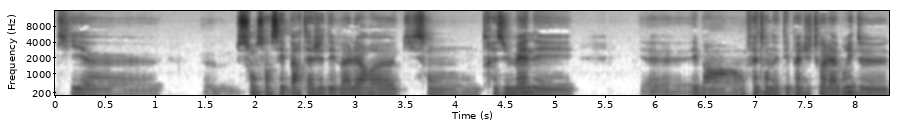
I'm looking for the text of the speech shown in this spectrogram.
qui sont censés partager des valeurs qui sont très humaines et et ben en fait on n'était pas du tout à l'abri de,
